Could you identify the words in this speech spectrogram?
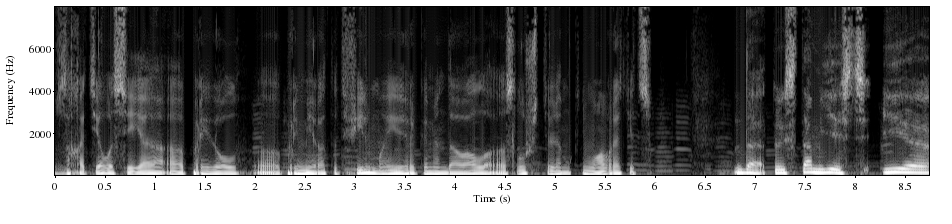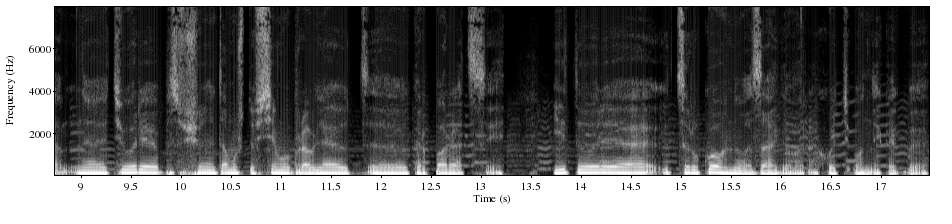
захотелось, и я а, привел пример этот фильм и рекомендовал слушателям к нему обратиться. Да, то есть там есть и э, теория, посвященная тому, что всем управляют э, корпорации, и теория церковного заговора, хоть он и как бы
